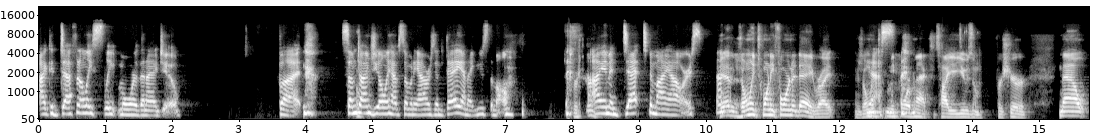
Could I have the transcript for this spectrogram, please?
I could definitely sleep more than I do. But sometimes you only have so many hours in a day and I use them all. Sure. I am in debt to my hours. yeah, there's only 24 in a day, right? There's only Yes. 24 max. It's how you use them for sure. Now,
